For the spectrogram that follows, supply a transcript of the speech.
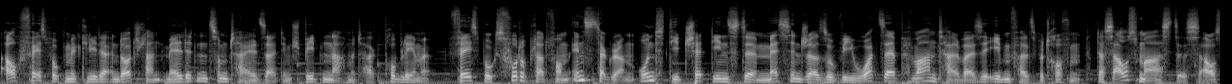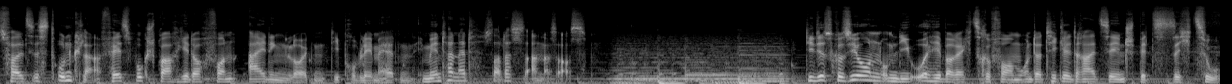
Auch Facebook-Mitglieder in Deutschland meldeten zum Teil seit dem späten Nachmittag Probleme. Facebooks Fotoplattform Instagram und die Chatdienste Messenger sowie WhatsApp waren teilweise ebenfalls betroffen. Das Ausmaß des Ausfalls ist unklar. Facebook sprach jedoch von einigen Leuten, die Probleme hätten. Im Internet sah das anders aus. Die Diskussion um die Urheberrechtsreform unter Artikel 13 spitzt sich zu.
